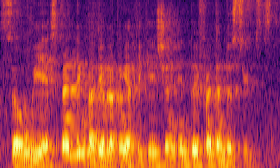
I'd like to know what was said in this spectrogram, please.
So we're expanding by developing application in different industries.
